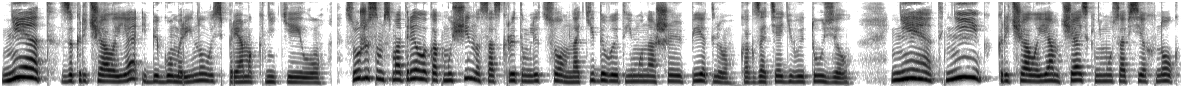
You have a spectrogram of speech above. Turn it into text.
«Нет!» — закричала я и бегом ринулась прямо к Никейлу. С ужасом смотрела, как мужчина со скрытым лицом накидывает ему на шею петлю, как затягивает узел. «Нет, Ник!» — кричала я, мчась к нему со всех ног,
